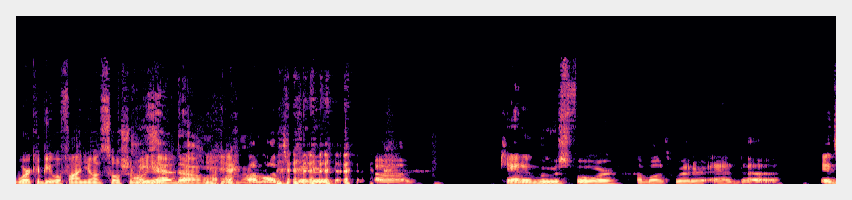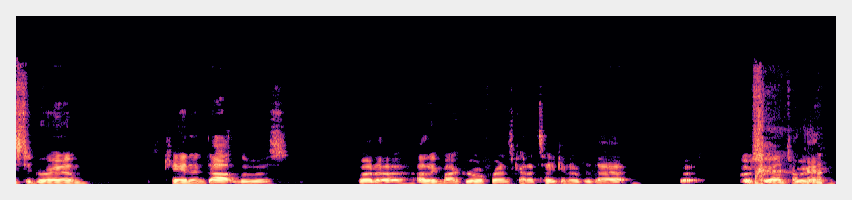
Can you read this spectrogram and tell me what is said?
where can people find you on social Oh, media? yeah, duh. What am yeah. I'm on Twitter. um, Cannon Lewis four. I'm on Twitter and uh, Instagram. Cannon dot Lewis. But uh, I think my girlfriend's kind of taken over that. But mostly on Twitter.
